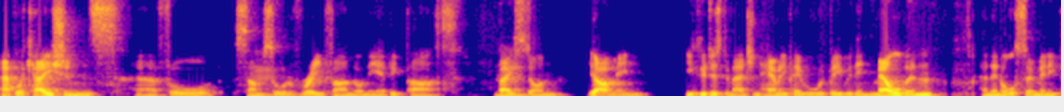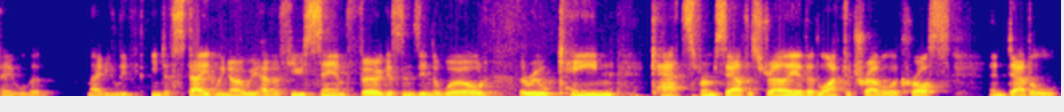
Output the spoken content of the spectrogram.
applications uh, for some mm. sort of refund on the Epic Pass based mm. on, yeah, I mean, you could just imagine how many people would be within Melbourne and then also many people that maybe live interstate. We know we have a few Sam Fergusons in the world, the real keen cats from South Australia that like to travel across and dabble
